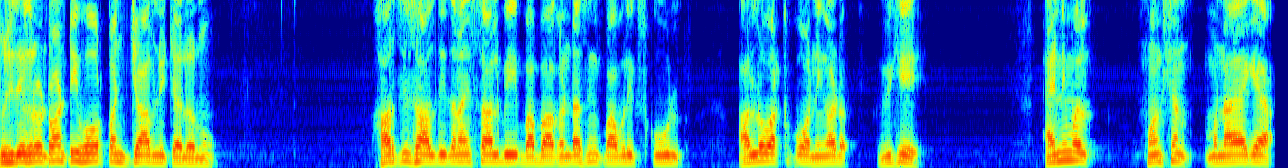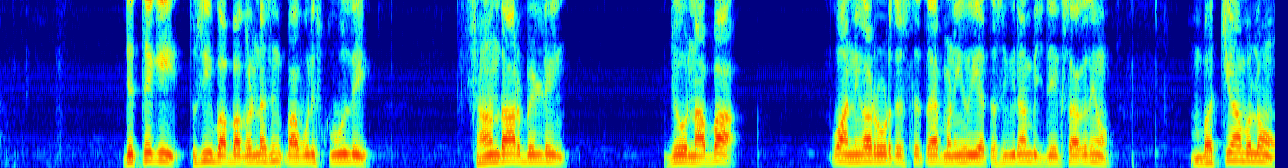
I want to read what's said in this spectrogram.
ਤੁਸੀਂ ਦੇਖ ਰਹੇ ਹੋ 24 ਪੰਜਾਬ ਨਿਊਜ਼ ਚੈਨਲ ਨੂੰ। ਹਰ ਸੀ ਸਾਲ ਦੀ ਤਰ੍ਹਾਂ ਇਸ ਸਾਲ ਵੀ ਬਾਬਾ ਗੰਡਾ ਸਿੰਘ ਪਬਲਿਕ ਸਕੂਲ ਆਲੋਵਰਕ ਭਵਾਨੀਗੜ੍ਹ ਵਿਖੇ ਐਨੀਮਲ ਫੰਕਸ਼ਨ ਮਨਾਇਆ ਗਿਆ, ਜਿੱਥੇ ਕਿ ਤੁਸੀਂ ਬਾਬਾ ਗੰਡਾ ਸਿੰਘ ਪਬਲਿਕ ਸਕੂਲ ਦੀ ਸ਼ਾਨਦਾਰ ਬਿਲਡਿੰਗ, ਜੋ ਨਾਭਾ ਭਵਾਨੀਗੜ੍ਹ ਰੋਡ ਤੇ ਸਥਿਤ ਹੈ, ਬਣੀ ਹੋਈ ਹੈ। ਤਸਵੀਰਾਂ ਵਿੱਚ ਦੇਖ ਸਕਦੇ ਹੋ, ਬੱਚਿਆਂ ਵੱਲੋਂ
